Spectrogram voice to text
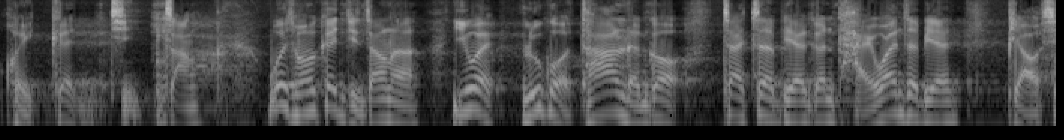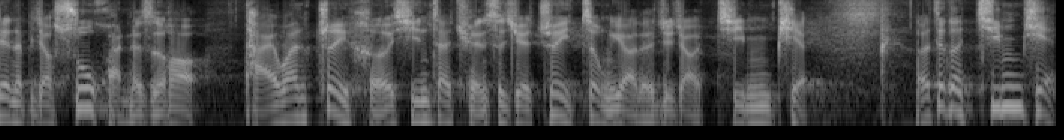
会更紧张。为什么会更紧张呢？因为如果他能够在这边跟台湾这边表现的比较舒缓的时候。台湾最核心，在全世界最重要的就叫晶片，而这个晶片，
